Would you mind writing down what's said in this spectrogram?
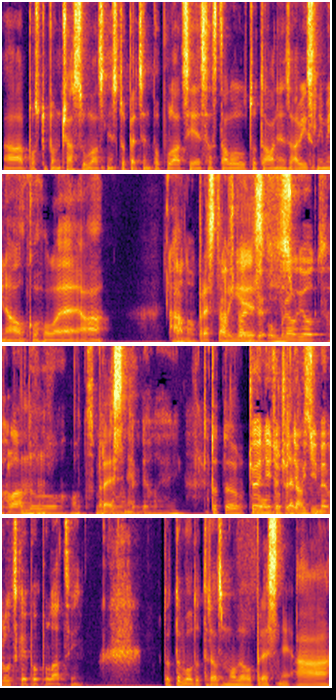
a postupom času vlastne 100% populácie sa stalo totálne závislými na alkohole a, a Áno. prestali Až tak, jesť. že umreli od hladu, od smetu Presne. a tak ďalej. Hej. Toto Čo je niečo, čo doteraz- nevidíme v ľudskej populácii. Toto bol doteraz model presne a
